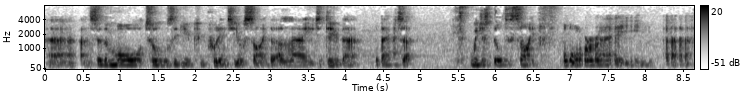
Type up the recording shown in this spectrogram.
Uh, and so, the more tools that you can put into your site that allow you to do that, the better. We just built a site for a, uh,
